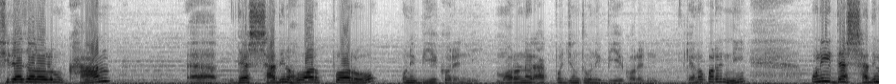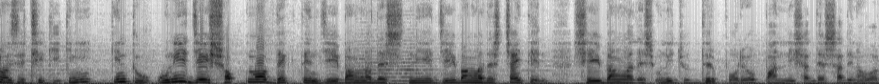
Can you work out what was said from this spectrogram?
সিরাজুল আলম খান দেশ স্বাধীন হওয়ার পরও উনি বিয়ে করেননি। মরণের আগ পর্যন্ত উনি বিয়ে করেননি। কেন করেননি? উনি দেশ স্বাধীন হয়েছে ঠিকই, কিনি- কিন্তু উনি যে স্বপ্ন দেখতেন যে বাংলাদেশ নিয়ে যে বাংলাদেশ চাইতেন, সেই বাংলাদেশ উনি যুদ্ধের পরেও পাননি দেশ স্বাধীন হওয়ার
